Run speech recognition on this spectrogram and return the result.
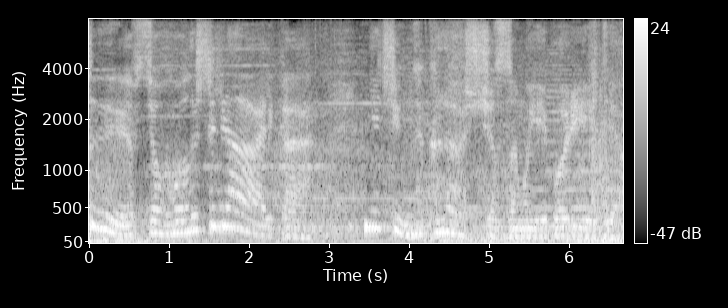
Ти всього лиш лялька, нічим не краще за мої поріддя.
